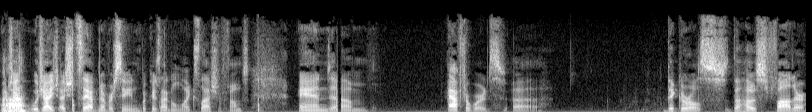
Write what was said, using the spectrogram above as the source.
which, I, Ah. which I, I should say I've never seen because I don't like slasher films. And um, afterwards, uh, the girls, the host father,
